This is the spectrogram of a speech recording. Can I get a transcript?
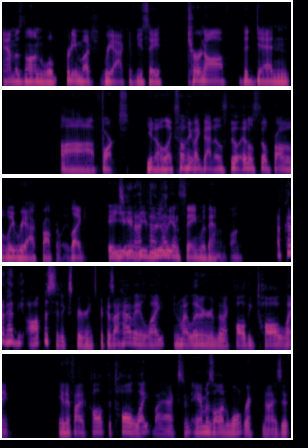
Amazon will pretty much react if you say turn off the den uh farts, you know, like something like that. It'll still it'll still probably react properly. Like it, you See, can be really had, insane with Amazon. I've kind of had the opposite experience because I have a light in my living room that I call the tall lamp. And if I call it the tall light by accident, Amazon won't recognize it,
